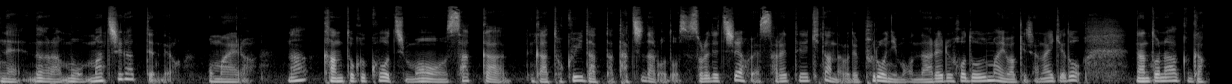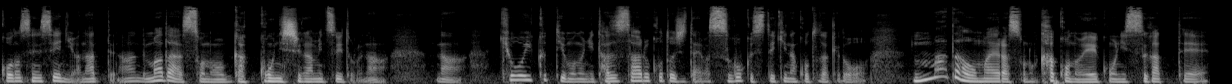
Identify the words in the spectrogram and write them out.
ねだからもう間違ってんだよ。お前ら。な監督コーチもサッカーが得意だったたちだろうどうせ。それでちやほやされてきたんだろう。でプロにもなれるほどうまいわけじゃないけどなんとなく学校の先生にはなってな。でまだその学校にしがみついとるな。なあ。教育っていうものに携わること自体はすごく素敵なことだけどまだお前らその過去の栄光にすがって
